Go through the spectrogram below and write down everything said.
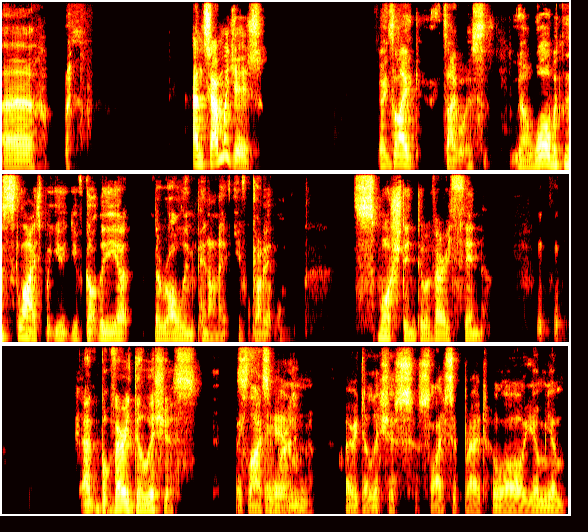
Uh, and sandwiches. So it's like it's like what was you know, Warburton slice, but you you've got the uh, the rolling pin on it. You've got it smushed into a very thin, uh, but very delicious slice of bread. Very delicious slice of bread. Oh, yum yum!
